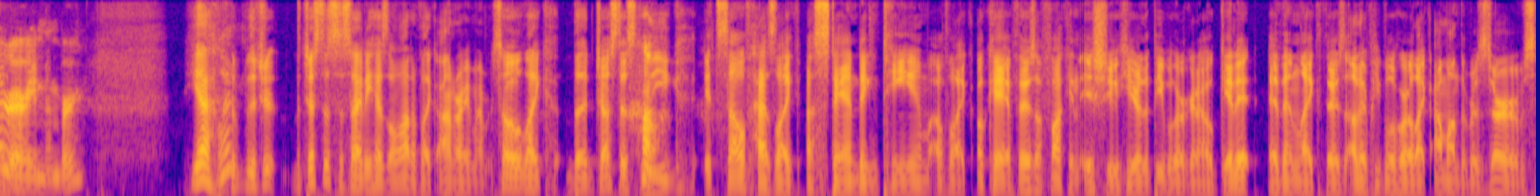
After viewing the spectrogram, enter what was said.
Honorary member. Yeah, the, the, Ju- the Justice Society has a lot of like honorary members. So like the Justice Huh. League itself has like a standing team of like, okay, if there's a fucking issue here, are the people who are gonna go get it, and then like there's other people who are like, I'm on the reserves,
